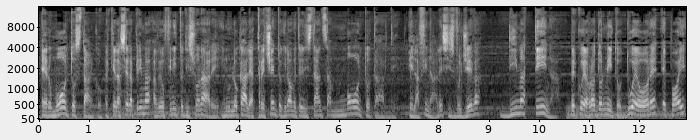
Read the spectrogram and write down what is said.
Ero molto stanco perché la sera prima avevo finito di suonare in un locale a 300 km di distanza molto tardi e la finale si svolgeva di mattina, per cui avrò dormito due ore e poi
